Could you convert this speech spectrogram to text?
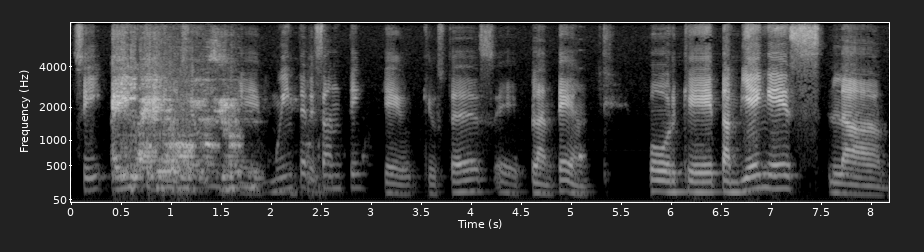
Sí, hay una eh, muy interesante que, ustedes eh, plantean, porque también es la,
